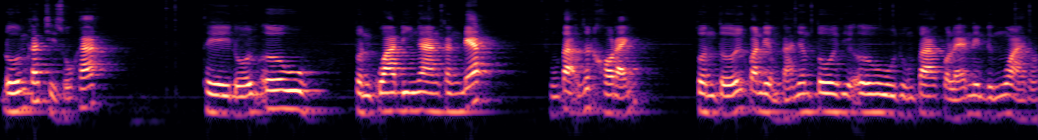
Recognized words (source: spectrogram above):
Đối với các chỉ số khác, thì đối với EU tuần qua đi ngang căng đét, chúng ta cũng rất khó đánh. Tuần tới, quan điểm cá nhân tôi thì EU chúng ta có lẽ nên đứng ngoài thôi.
